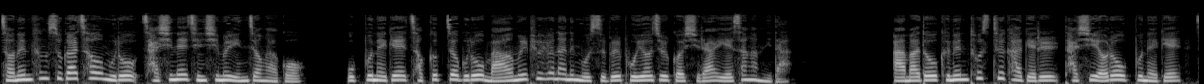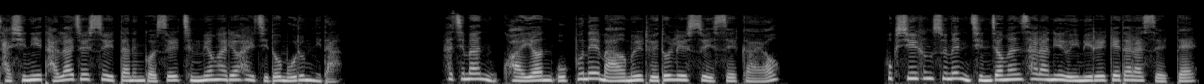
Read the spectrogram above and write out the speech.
저는 흥수가 처음으로 자신의 진심을 인정하고 옥분에게 적극적으로 마음을 표현하는 모습을 보여줄 것이라 예상합니다. 아마도 그는 토스트 가게를 다시 열어 옥분에게 자신이 달라질 수 있다는 것을 증명하려 할지도 모릅니다. 하지만 과연 옥분의 마음을 되돌릴 수 있을까요? 혹시 흥수는 진정한 사랑의 의미를 깨달았을 때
